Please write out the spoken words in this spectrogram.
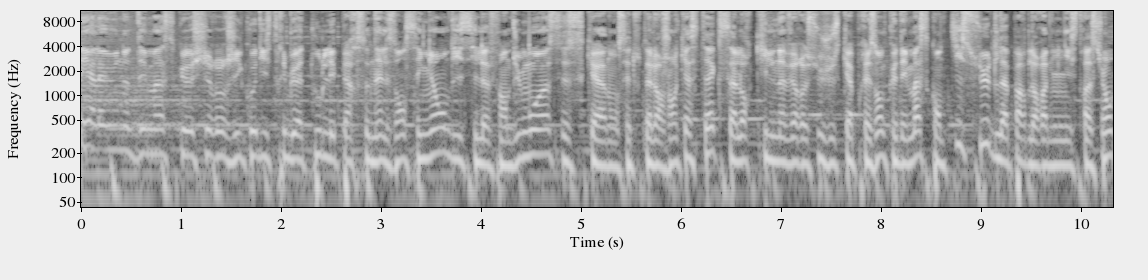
Et à la une, des masques chirurgicaux distribués à tous les personnels enseignants d'ici la fin du mois. C'est ce qu'a annoncé tout à l'heure Jean Castex, alors qu'il n'avait reçu jusqu'à présent que des masques en tissu de la part de leur administration.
